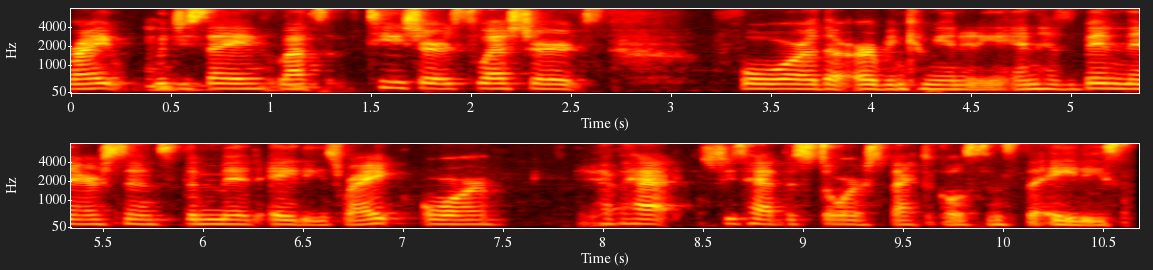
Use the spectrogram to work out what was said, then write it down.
right? Would you say Mhm. lots of t-shirts, sweatshirts for the urban community and has been there since the mid 80s, right? Or have had she's had the store spectacles since the 80s.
